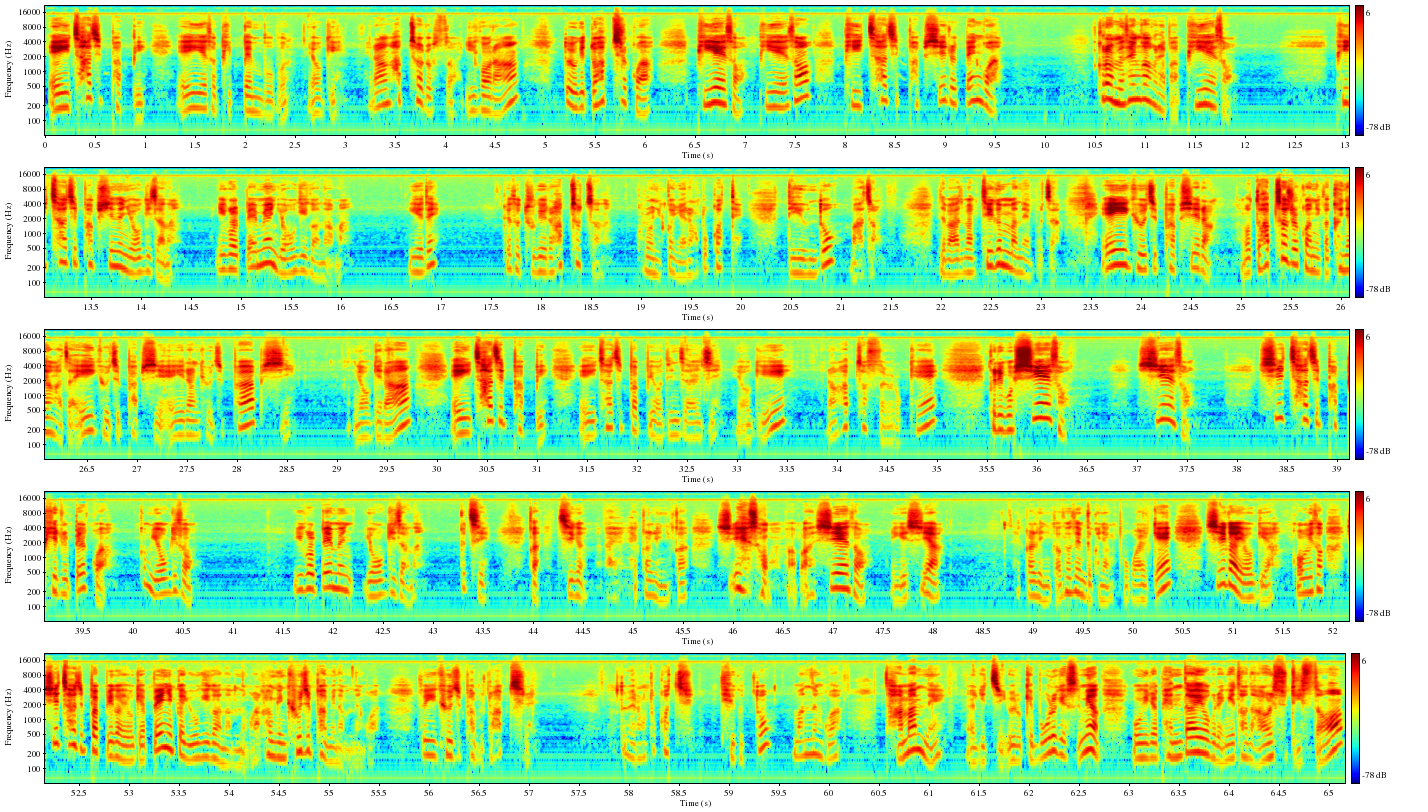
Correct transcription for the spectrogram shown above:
A 차집합 B. A에서 B 뺀 부분 여기 랑 합쳐줬어. 이거랑 또 여기 또 합칠 거야. B에서 B에서 B 차집합 C를 뺀 거야. 그러면 생각을 해봐. B에서 B 차집합 C는 여기잖아. 이걸 빼면 여기가 남아. 이해돼? 그래서 두 개를 합쳤잖아. 그러니까 얘랑 똑같아. 니은도 맞아. 이제 마지막 디귿만 해보자. A 교집합 C랑 이것도 합쳐줄 거니까 그냥 하자. A 교집합 C, A랑 교집합 C. 여기랑 A 차집합 B, A 차집합 B 어딘지 알지? 여기랑 합쳤어. 이렇게. 그리고 C에서 C에서 C 차집합 B를 뺄 거야. 그럼 여기서 이걸 빼면 여기잖아. 그치? 그러니까 지금 아유, 헷갈리니까 C에서 봐봐. C에서 이게 C야. 헷갈리니까 선생님도 그냥 보고 할게. C가 여기야. 거기서 C 차집합 B가 여기야. 빼니까 여기가 남는 거야. 여긴 교집합이 남는 거야. 그래서 이 교집합을 또 합치래. 또 얘랑 똑같이. 디귿도 맞는 거야. 다 맞네. 알겠지? 이렇게 모르겠으면 오히려 벤 다이어그램이 더 나을 수도 있어.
